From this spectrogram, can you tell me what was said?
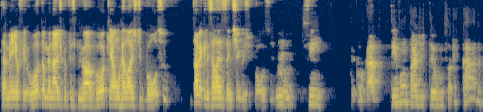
também eu fiz, outra homenagem que eu fiz pro meu avô, que é um relógio de bolso. Sabe aqueles relógios antigos de bolso? Uhum. Sim. Você colocava? Tem vontade de ter um, só que é caro.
